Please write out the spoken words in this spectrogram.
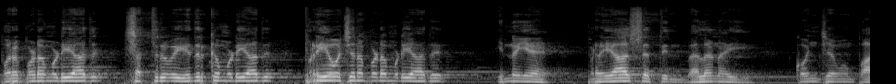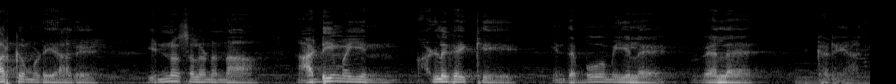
புறப்பட முடியாது சத்ருவை எதிர்க்க முடியாது பிரயோஜனப்பட முடியாது. இன்னைய பிரயாசத்தின் பலனை கொஞ்சமும் பார்க்க முடியாது. இன்னும் சொல்லணும்னா அடிமையின் அழுகைக்கு இந்த பூமியில விலை கிடையாது.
